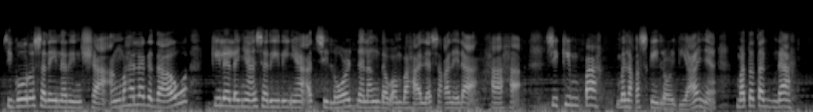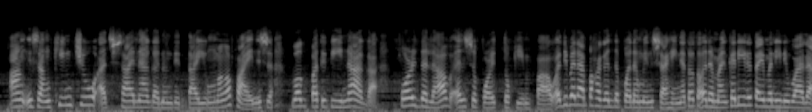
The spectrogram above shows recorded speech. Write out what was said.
Siguro sanay na rin siya. Ang mahalaga daw, kilala niya ang sarili niya at si Lord na lang daw ang bahala sa kanila. Haha. Si Kim pa, malakas kay Lord yan. Matatag na ang isang Kim Chu at sana ganun din tayong mga fans. Huwag patitinag for the love and support to Kim Pao. O di ba napakaganda po ng mensahe na totoo naman, kanino tayo maniniwala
